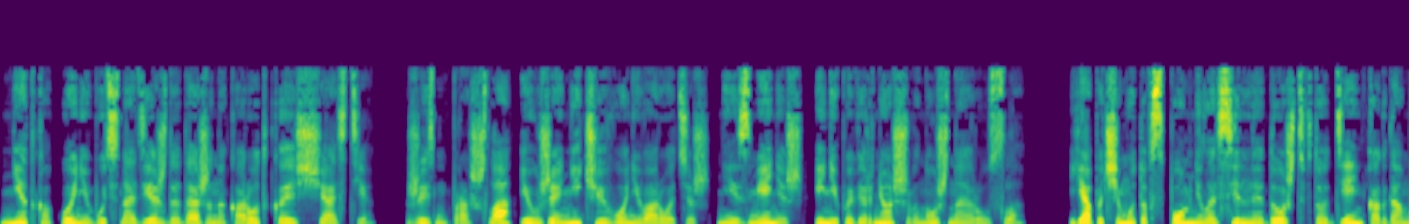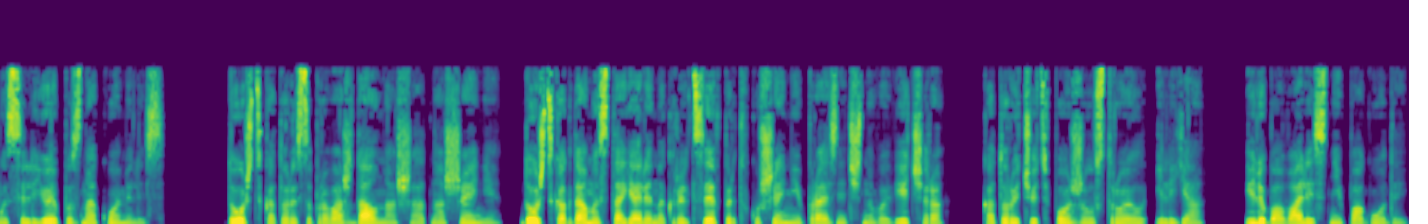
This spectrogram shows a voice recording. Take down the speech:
нет какой-нибудь надежды даже на короткое счастье. Жизнь прошла, и уже ничего не воротишь, не изменишь и не повернешь в нужное русло. Я почему-то вспомнила сильный дождь в тот день, когда мы с Ильей познакомились. Дождь, который сопровождал наши отношения. Дождь, когда мы стояли на крыльце в предвкушении праздничного вечера, который чуть позже устроил Илья, и любовались непогодой.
